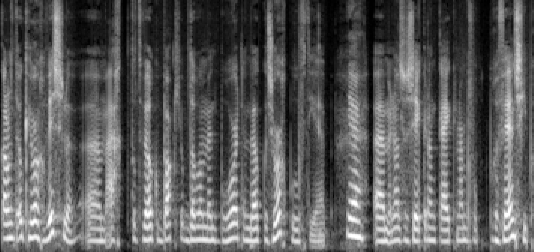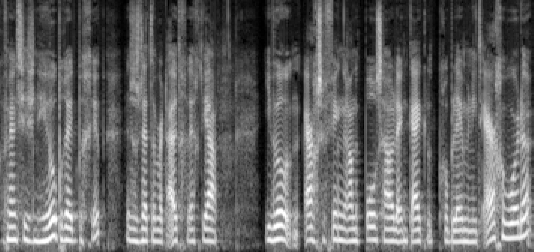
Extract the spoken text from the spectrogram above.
kan het ook heel erg wisselen. Um, eigenlijk tot welke bak je op dat moment behoort en welke zorgbehoefte je hebt. Yeah. en als we zeker dan kijken naar bijvoorbeeld preventie. Preventie is een heel breed begrip. En zoals net al werd uitgelegd, ja, je wil ergens een vinger aan de pols houden en kijken dat problemen niet erger worden.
